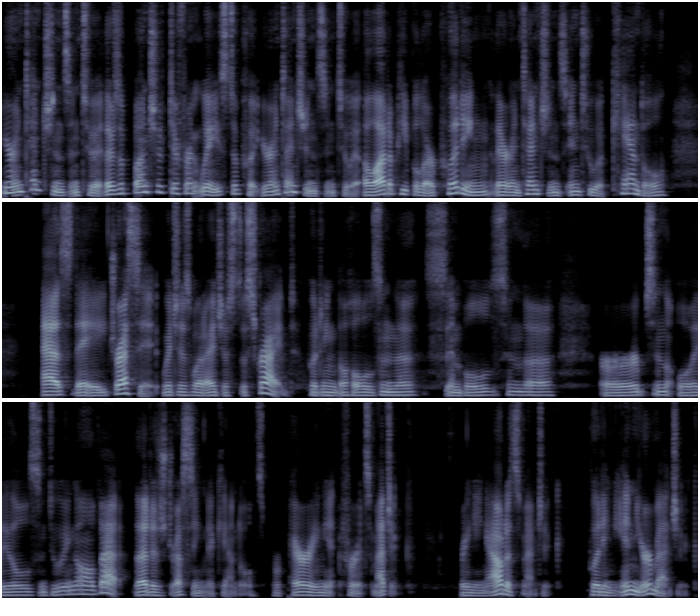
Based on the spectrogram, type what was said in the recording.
your intentions into it. There's a bunch of different ways to put your intentions into it. A lot of people are putting their intentions into a candle as they dress it, which is what I just described putting the holes in the symbols and the herbs and the oils and doing all that. That is dressing the candle. It's preparing it for its magic, bringing out its magic, putting in your magic.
